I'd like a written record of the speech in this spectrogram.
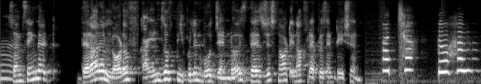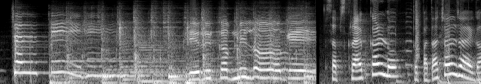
Hmm. So I am saying that there are a lot of kinds of people in both genders there's just not enough representation अच्छा तो हम चलते हैं फिर कब मिलोगे? सब्सक्राइब कर लो तो पता चल जाएगा।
